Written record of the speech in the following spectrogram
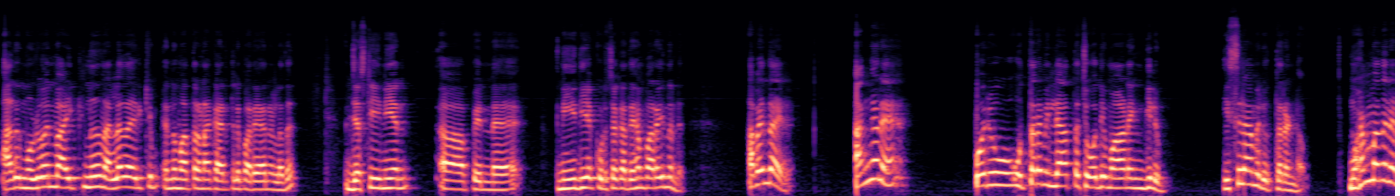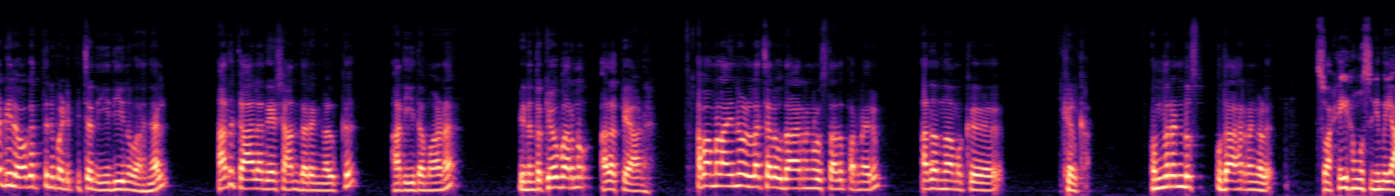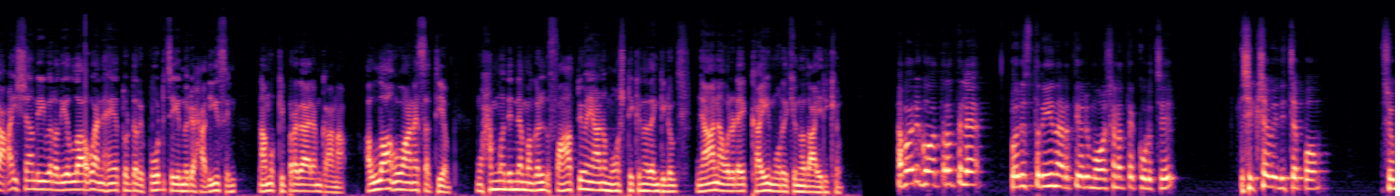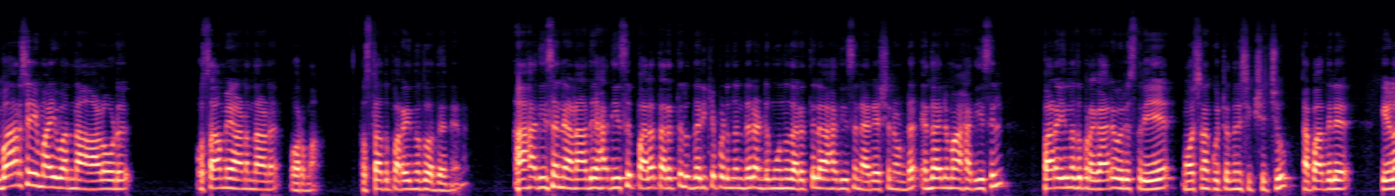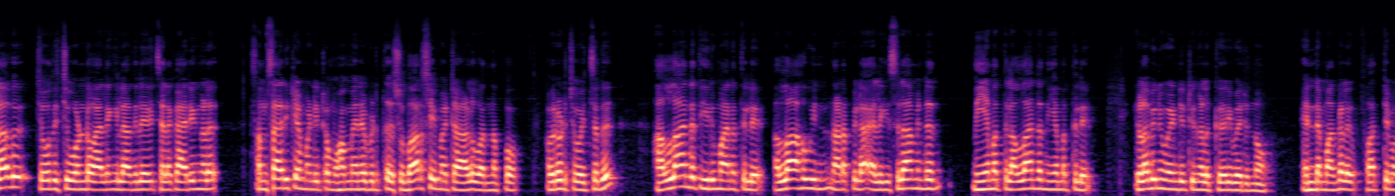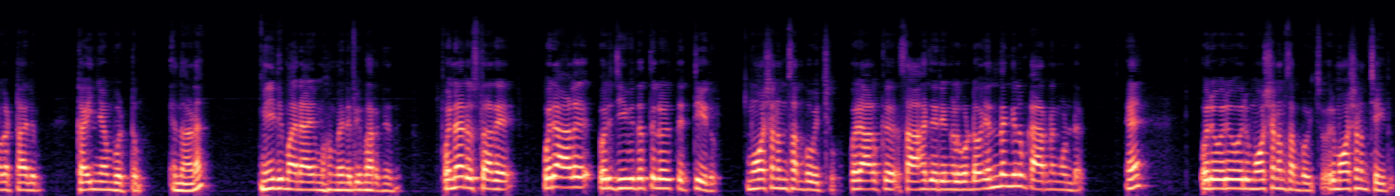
അത് മുഴുവൻ വായിക്കുന്നത് നല്ലതായിരിക്കും എന്ന് മാത്രമാണ് ആ കാര്യത്തിൽ പറയാനുള്ളത്. ജസ്റ്റീനിയൻ പിന്നെ നീതിയെക്കുറിച്ചൊക്കെ അദ്ദേഹം പറയുന്നുണ്ട്. അപ്പം എന്തായാലും അങ്ങനെ ഒരു ഉത്തരമില്ലാത്ത ചോദ്യമാണെങ്കിലും ഇസ്ലാമിൽ ഉത്തരമുണ്ടാവും. മുഹമ്മദ് നബി ലോകത്തിന് പഠിപ്പിച്ച നീതി എന്ന് പറഞ്ഞാൽ അത് കാലദേശാന്തരങ്ങൾക്ക് അതീതമാണ്. പിന്നെന്തൊക്കെയോ പറഞ്ഞു. അതൊക്കെയാണ്. അപ്പം നമ്മൾ അതിനുള്ള ചില ഉദാഹരണങ്ങൾ ഉസ്താദ് പറഞ്ഞുതരും. അതൊന്ന് നമുക്ക് കേൾക്കാം. ഒന്ന് രണ്ട് ഉദാഹരണങ്ങൾ. സ്വഹീഹ് മുസ്ലിമിലെ ആയിഷ ബീവി റളിയല്ലാഹു അൻഹയെ തൊട്ട് റിപ്പോർട്ട് ചെയ്യുന്ന ഒരു ഹദീസിൽ നമുക്ക് ഇപ്രകാരം കാണാം. അള്ളാഹുവാണ് സത്യം. മുഹമ്മദിന്റെ മകൾ ഫാത്തിമയാണ് മോഷ്ടിക്കുന്നതെങ്കിലും ഞാൻ അവരുടെ കൈ മുറിക്കുന്നതായിരിക്കും. അപ്പോൾ ഒരു ഗോത്രത്തിലെ ഒരു സ്ത്രീ നടത്തിയ ഒരു മോഷണത്തെക്കുറിച്ച് ശിക്ഷ വിധിച്ചപ്പോൾ ശുപാർശയുമായി വന്ന ആളോട് ഒസാമയാണെന്നാണ് ഓർമ്മ. ഉസ്താദ് പറയുന്നതും അത് തന്നെയാണ്. ആ ഹദീസ് തന്നെയാണ്. അത് ഹദീസ് പല തരത്തിൽ ഉദ്ധരിക്കപ്പെടുന്നുണ്ട്. രണ്ട് മൂന്ന് തരത്തിൽ ആ ഹദീസ് നരേഷൻ ഉണ്ട് എന്തായാലും ആ ഹദീസിൽ പറയുന്നത് പ്രകാരം ഒരു സ്ത്രീയെ മോഷണ കുറ്റത്തിന് ശിക്ഷിച്ചു. അപ്പോൾ അതിൽ ഇളവ് ചോദിച്ചുകൊണ്ടോ അല്ലെങ്കിൽ അതിൽ ചില കാര്യങ്ങൾ സംസാരിക്കാൻ വേണ്ടിയിട്ടോ മുഹമ്മദിനെ എടുത്ത് ശുപാർശയും മറ്റോ ആൾ വന്നപ്പോൾ അവരോട് ചോദിച്ചത് അള്ളാഹിന്റെ തീരുമാനത്തിൽ അള്ളാഹുവിൻ നടപ്പില അല്ലെങ്കിൽ ഇസ്ലാമിന്റെ നിയമത്തിൽ അള്ളാഹിന്റെ നിയമത്തിൽ ഇളവിന് വേണ്ടിയിട്ട് നിങ്ങൾ കയറി വരുന്നോ? എന്റെ മകൾ ഫാത്തിമ കട്ടാലും കൈ ഞാൻ വെട്ടും എന്നാണ് നീതിമാനായ മുഹമ്മദ് നബി പറഞ്ഞത്. പൊന്നാർ ഉസ്താദെ ഒരാൾ ഒരു ജീവിതത്തിൽ ഒരു തെറ്റ് ചെയ്തു മോഷണം സംഭവിച്ചു ഒരാൾക്ക് സാഹചര്യങ്ങൾ കൊണ്ടോ എന്തെങ്കിലും കാരണം കൊണ്ട് ഏഹ് ഒരു ഒരു ഒരു മോഷണം സംഭവിച്ചു ഒരു മോഷണം ചെയ്തു.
